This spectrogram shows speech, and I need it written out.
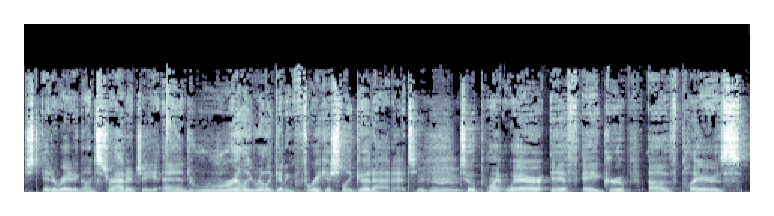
just iterating on strategy and really, really getting freakishly good at it to a point where if a group of players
